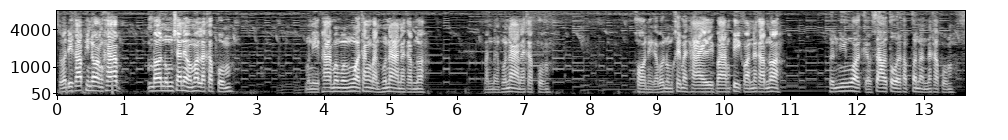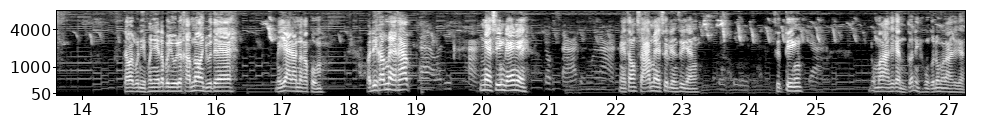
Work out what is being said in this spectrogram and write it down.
สวัสดีครับพี่น้องครับบานุ่มชาแนลมาแล้วครับผมวันนี้พามาเมืองงัวทั้งบันหัวหน้านะครับเนาะบันเมืองหัวหน้านะครับผม คอนี่กับบานุ่มเคยมาทายวางปีก่อนนะครับเนาะเพิ่นมีงัวเกือบเศร้าตัวครับตอนนั้นนะครับผม แต่ว่าวันนี้พ่อใหญ่เราไปอยู่นะครับเนาะอยู่แต่แม่ย่าแล้วนะครับผมสวัสดีครับแม่ครับ ค่ะสวัสดีค่ะแม่ซิงแดงนี่จงสาเดงมาลาดแม่ท้องสามแม่ซื้อเหรียญซื้อหยังซื้อดินซื้อติงจ้ะลงมาลาคือกันตัวนี้ผมก็ลงมาลาคือกัน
